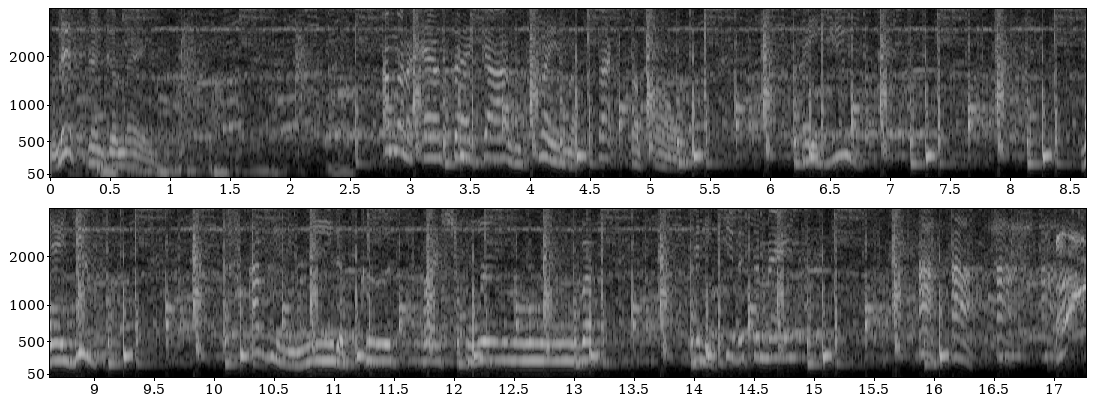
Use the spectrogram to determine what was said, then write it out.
listening to me. I'm gonna ask that guy who's playing the saxophone. Hey, you. Yeah, you. I really need a good, fresh groove. Can you give it to me? Ha, ha, ha.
